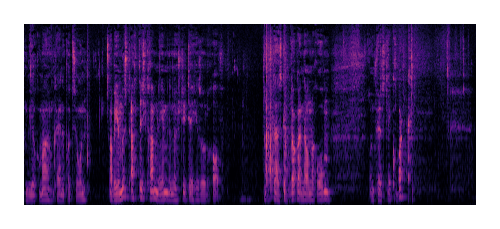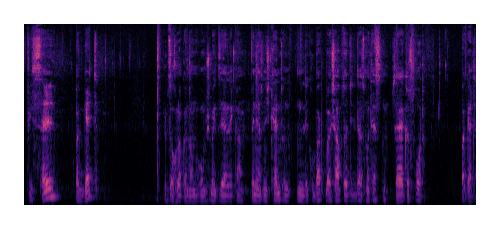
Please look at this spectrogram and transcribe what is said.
wie auch immer, eine kleine Portion. Aber ihr müsst 80 Gramm nehmen, denn das steht ja hier so drauf. Auch da, es gibt locker einen Daumen nach oben. Und für das Le Crobac Ficelle Baguette gibt es auch locker noch rum. Schmeckt sehr lecker. Wenn ihr es nicht kennt und ein Le Crobac bei euch habt, solltet ihr das mal testen. Sehr leckeres Brot. Baguette.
